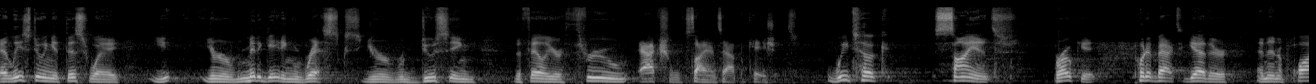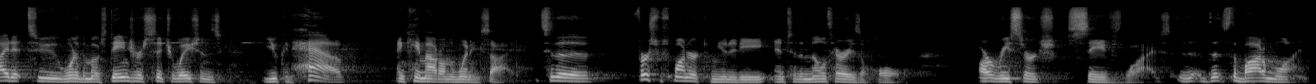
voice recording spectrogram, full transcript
at least doing it this way, you, you're mitigating risks, you're reducing the failure through actual science applications. We took science, broke it, put it back together, and then applied it to one of the most dangerous situations you can have and came out on the winning side. To the first responder community and to the military as a whole, our research saves lives. That's the bottom line.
